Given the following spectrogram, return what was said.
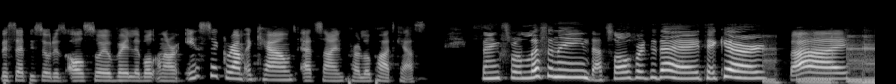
This episode is also available on our Instagram account at Sign Perla Podcast. Thanks for listening. That's all for today. Take care. Bye!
